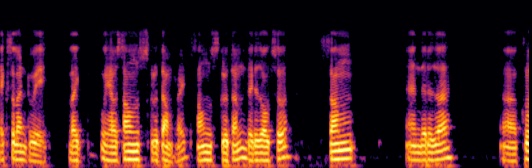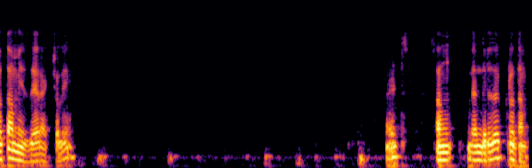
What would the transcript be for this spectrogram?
excellent way. Like we have Sanskritam, right? Sanskritam, there is also some, and there is a uh, Krutam is there actually. Right? Some, then there is a Krutam.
